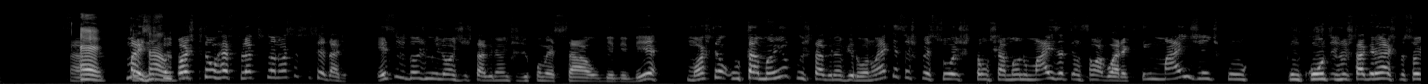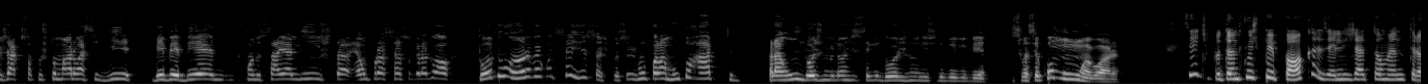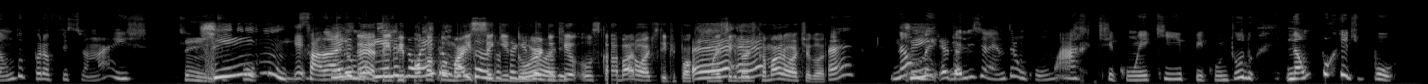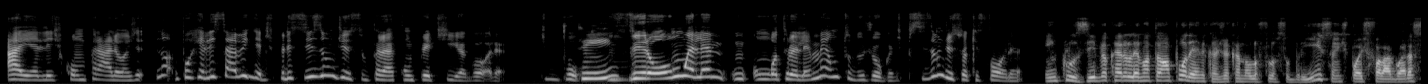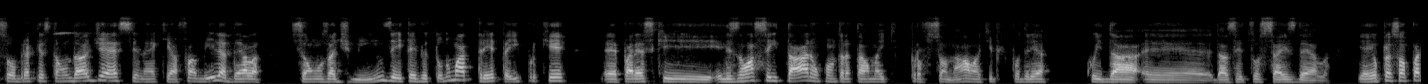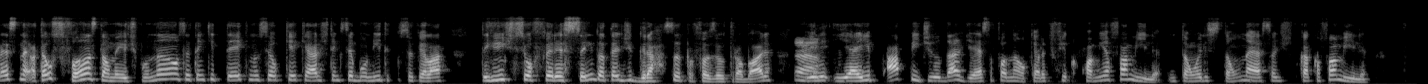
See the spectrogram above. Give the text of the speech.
Ah. É. Mas total. isso mostra o reflexo da nossa sociedade. Esses 2 milhões de Instagram antes de começar o BBB mostra o tamanho que o Instagram virou. Não é que essas pessoas estão chamando mais atenção agora, é que tem mais gente com, com contas no Instagram, as pessoas já se acostumaram a seguir BBB quando sai a lista, é um processo gradual. Todo ano vai acontecer isso, as pessoas vão pular muito rápido para um, dois milhões de seguidores no início do BBB. Isso vai ser comum agora. Sim, tipo, tanto que os pipocas, eles já estão entrando profissionais Sim. Sim. Tipo, falaram... É, tem pipoca com mais seguidor do que os camarotes. Tem pipoca é, com mais seguidor é. de camarote agora. É? Não, Sim, mas eu... eles já entram com arte, com equipe, com tudo. Não porque, tipo, aí eles compraram. Não, porque eles sabem que eles precisam disso para competir agora. Tipo, Sim. virou um, ele... um outro elemento do jogo. Eles precisam disso aqui fora. Inclusive, eu quero levantar uma polêmica. Já que a Nola falou sobre isso, a gente pode falar agora sobre a questão da Jessie, né? Que a família dela são os admins, e aí teve toda uma treta aí, porque é, parece que eles não aceitaram contratar uma equipe profissional, uma equipe que poderia cuidar é, das redes sociais dela. E aí o pessoal parece, né? Até os fãs também, tipo, não, você tem que ter, que não sei o que, que a arte tem que ser bonita, que não sei o que lá. Tem gente se oferecendo até de graça para fazer o trabalho. É. E, ele- e aí, a pedido da Jessa, falou, não, eu quero que fique com a minha família. Então eles estão nessa de ficar com a família.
